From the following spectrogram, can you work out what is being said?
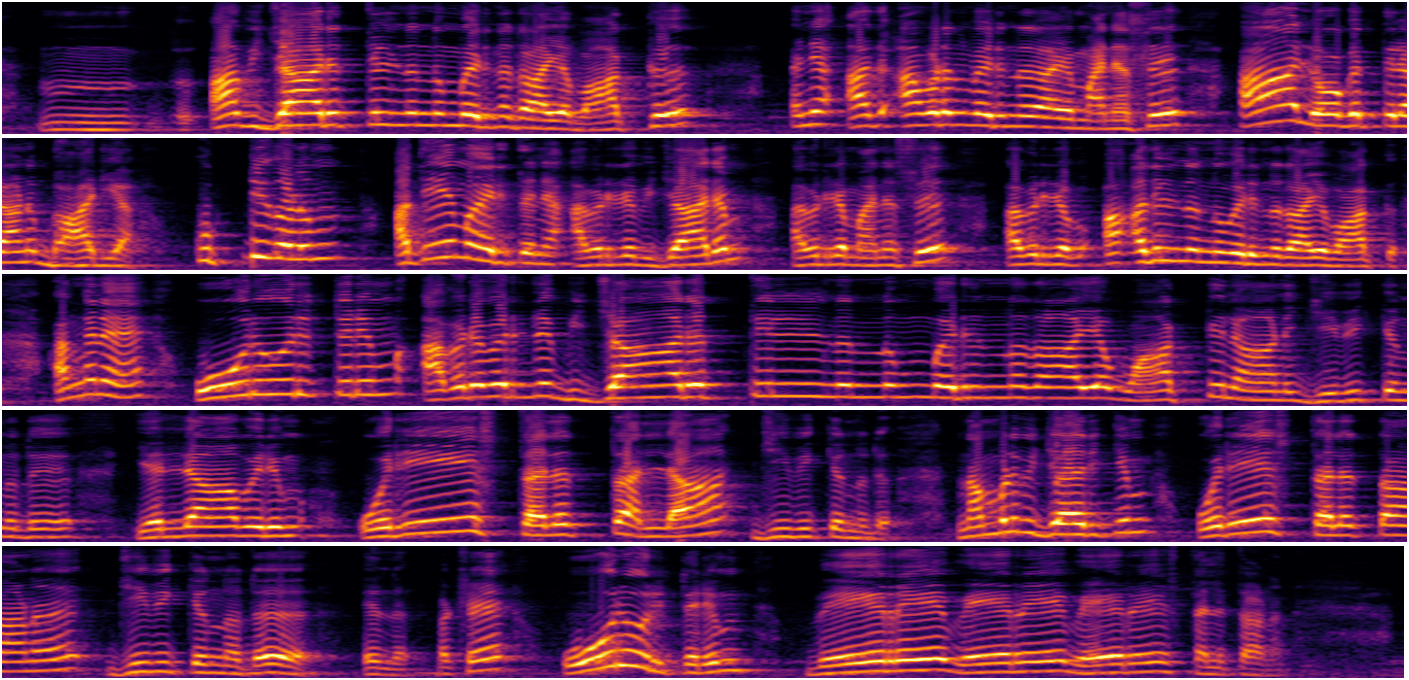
ആ വിചാരത്തിൽ നിന്നും വരുന്നതായ വാക്ക് പിന്നെ അത് അവിടെ നിന്ന് വരുന്നതായ മനസ്സ് ആ ലോകത്തിലാണ് ഭാര്യ. കുട്ടികളും അതേമാതിരി തന്നെ അവരുടെ വിചാരം അവരുടെ മനസ്സ് അവരുടെ അതിൽ നിന്ന് വരുന്നതായ വാക്ക്. അങ്ങനെ ഓരോരുത്തരും അവരവരുടെ വിചാരത്തിൽ നിന്നും വരുന്നതായ വാക്കിലാണ് ജീവിക്കുന്നത്. എല്ലാവരും ഒരേ സ്ഥലത്തല്ല ജീവിക്കുന്നത്. നമ്മൾ വിചാരിക്കും ഒരേ സ്ഥലത്താണ് ജീവിക്കുന്നത് എന്ന്. പക്ഷേ ഓരോരുത്തരും വേറെ വേറെ വേറെ സ്ഥലത്താണ്.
